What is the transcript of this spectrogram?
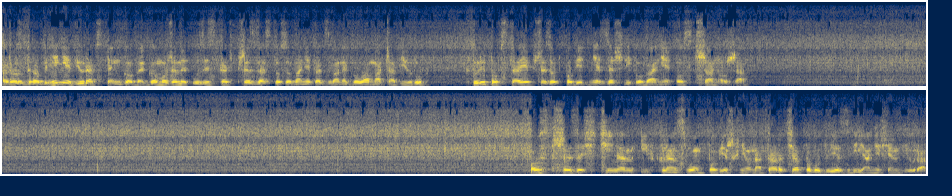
Rozdrobnienie biura wstęgowego możemy uzyskać przez zastosowanie tzw. łamacza biurów, który powstaje przez odpowiednie zeszlifowanie ostrza noża. Ostrze ze ścinem i wklęsłą powierzchnią natarcia powoduje zwijanie się biura.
